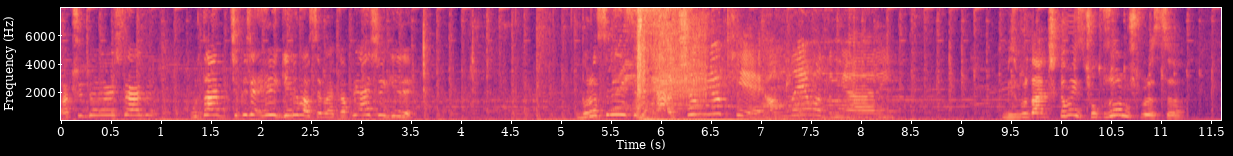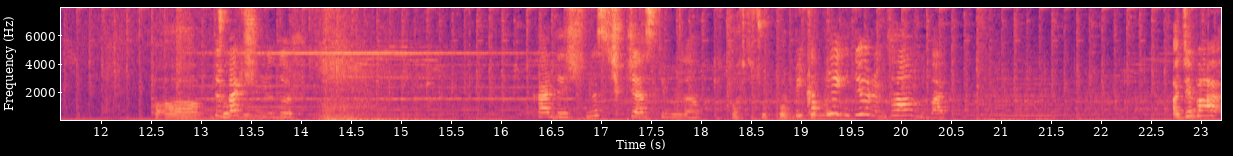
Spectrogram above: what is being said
Bak şu dönemeçlerde. Buradan çıkacak. Evet geri bas hemen. Kapıyı aç ve geri. Burası neyse. Ya açılmıyor ki. Anlayamadım yani. Biz buradan çıkamayız. Çok zormuş burası. Aa, Dur çok bak şimdi dur. Kardeş nasıl çıkacağız ki buradan? Başta çok korktum. Bir kapıya ama. gidiyorum tamam mı bak. Acaba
